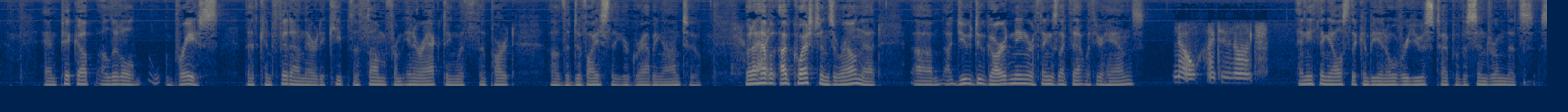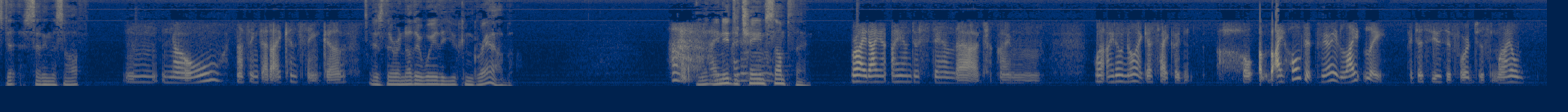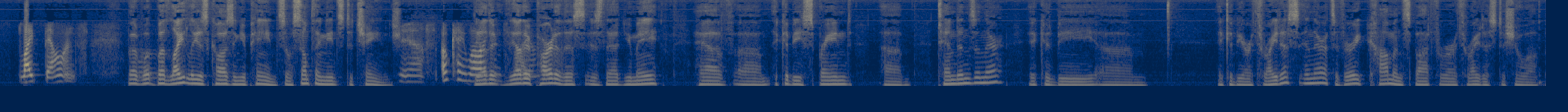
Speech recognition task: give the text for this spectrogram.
and pick up a little brace that can fit on there to keep the thumb from interacting with the part of the device that you're grabbing onto. But I have I have questions around that. Um, uh, do you do gardening or things like that with your hands? No, I do not. Anything else that can be an overuse type of a syndrome that's st- setting this off? No, nothing that I can think of. Is there another way that you can grab? you, you need to change know. something. Right, I I understand that. I'm well, I don't know. I guess I could hold, I hold it very lightly. I just use it for just mild light balance. But um, but lightly is causing you pain, so something needs to change. Yes. Okay. Well, the other the other part of this is that you may have um, it could be sprained um, tendons in there. It could be um, it could be arthritis in there. It's a very common spot for arthritis to show up.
